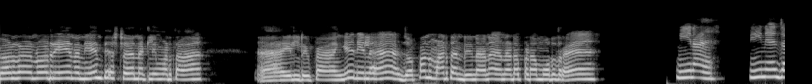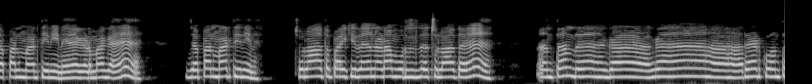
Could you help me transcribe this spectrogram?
ಗೌಡ್ರ ನೋಡ್ರಿ ನಾನು ಏನು ಎಷ್ಟು ನಕಲಿ ಮಾಡ್ತಾಳ. ಇಲ್ರಿಪ್ಪ ಹಂಗೇನಿಲ್ಲ. ಜೋಪಾನ ಮಾಡ್ತಾನ್ರಿ ನಾನು ನಡಪಡ ಮುರಿದ್ರೆ. ನೀನ ನೀನೇ ಜಪಾನ್ ಮಾಡ್ತೀನಿ ನೀನೇ ಗಡ್ಮಗ ಜಪಾನ್ ಮಾಡ್ತೀನಿ ನೀನು. ಚಲೋ ಆತ ಪೈಕಿದೆ ನಡ ಮುರಿದಿದ್ದ ಚಲೋ ಆತ. ಅಂತಂದು ಹಂಗ ಹಂಗ ಅಂತ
